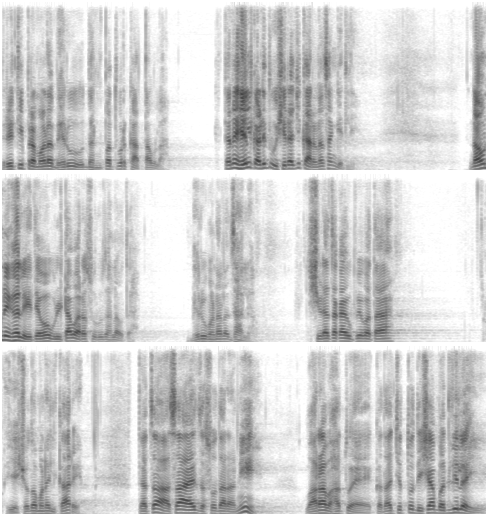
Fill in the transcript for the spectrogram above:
रीतीप्रमाणे भेरू धनपतवर कातावला. त्यानं हेल काढीत उशिराची कारणं सांगितली. नाव निघाली तेव्हा उलटा वारा सुरू झाला होता. भेरू म्हणाला झालं. शिडाचा काय उपयोग होता यशोदा म्हणेल का रे? त्याचा असा आहे जसोदारानी वारा वाहतोय. कदाचित तो दिशा बदलीलही.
